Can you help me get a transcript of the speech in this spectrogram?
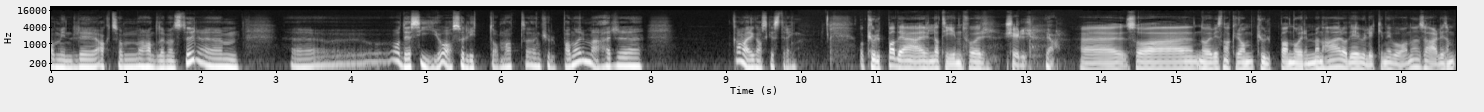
alminnelig aktsom handlemønster. Um, uh, og det sier jo også litt om at en kulpanorm er, eh, kan være ganske streng. Og kulpa det er latin for skyld. Ja. Eh, Så når vi snakker om culpa-normen her og de ulike nivåene, så er det liksom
